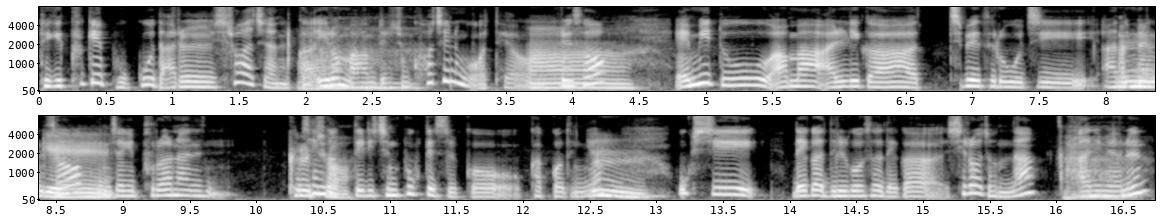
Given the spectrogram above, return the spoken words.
되게 크게 보고 나를 싫어하지 않을까 아. 이런 마음들이 좀 커지는 것 같아요. 아. 그래서 에미도 아마 알리가 집에 들어오지 않으면서 굉장히 불안한 그렇죠. 생각들이 증폭됐을 것 같거든요. 음. 혹시 내가 늙어서 내가 싫어졌나? 아니면은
